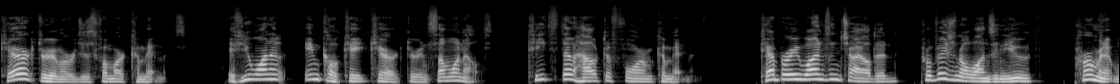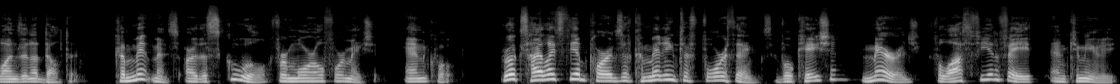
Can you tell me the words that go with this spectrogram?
Character emerges from our commitments. If you want to inculcate character in someone else, teach them how to form commitments temporary ones in childhood, provisional ones in youth, permanent ones in adulthood. Commitments are the school for moral formation. End quote. Brooks highlights the importance of committing to four things vocation, marriage, philosophy and faith, and community.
